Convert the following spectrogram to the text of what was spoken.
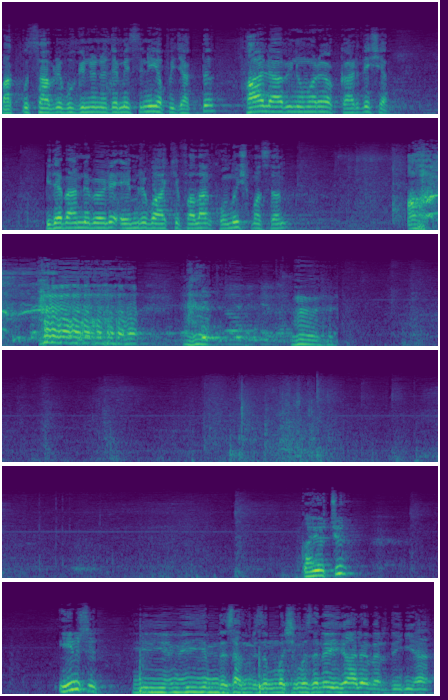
Bak bu Sabri bugünün ödemesini yapacaktı. Hala bir numara yok kardeşim. Bir de benimle böyle emri vaki falan konuşmasın. Ah. Gayotçu. İyi misin? İyiyim iyiyim de sen bizim başımıza ne ihale verdin ya.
